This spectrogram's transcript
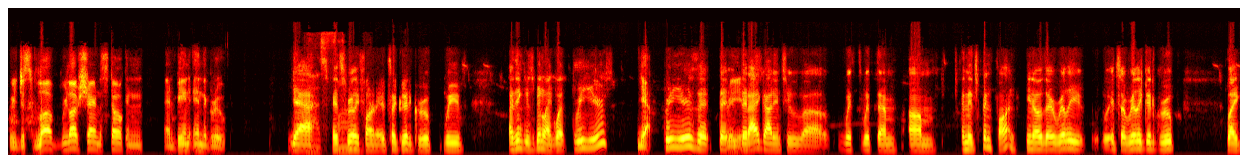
we just love we love sharing the stoke and and being in the group. Yeah, it's really fun. It's a good group. We've, I think it's been like what three years. Yeah, three years that that, years. that I got into uh, with with them. Um, and it's been fun. You know, they're really it's a really good group. Like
